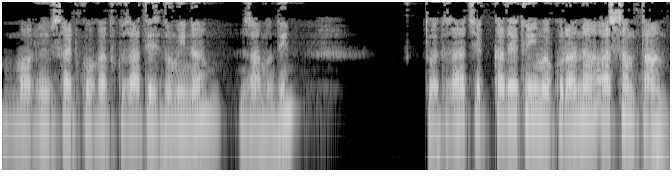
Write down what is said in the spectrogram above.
Молви Сайб, когато каза тези думи на Замудин, той каза, че където има Корана, аз съм там.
